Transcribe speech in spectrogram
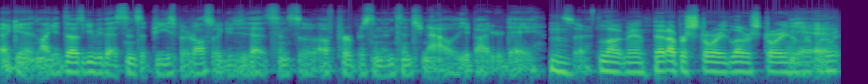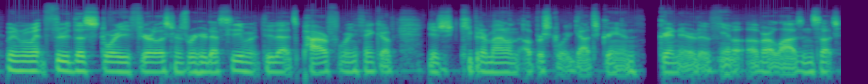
again, like it does give you that sense of peace, but it also gives you that sense of, of purpose and intentionality about your day. Mm, so love it, man. That upper story, lower story. Yeah. When, we went through this story, if your listeners were here to FC, we went through that. It's powerful when you think of you know, just keeping in mind on the upper story, God's grand grand narrative yep. of our lives and such.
